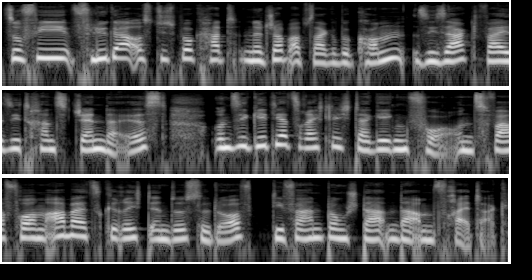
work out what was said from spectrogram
Sophie Flüger aus Duisburg hat eine Jobabsage bekommen. Sie sagt, weil sie transgender ist. Und sie geht jetzt rechtlich dagegen vor. Und zwar vor dem Arbeitsgericht in Düsseldorf. Die Verhandlungen starten da am Freitag.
